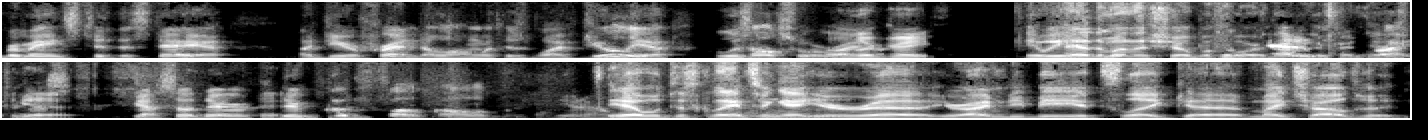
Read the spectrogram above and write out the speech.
remains to this day a, a dear friend, along with his wife Julia, who was also a Oh, writer. they're great. Yeah, we had them on the show before. They were Right, fantastic. yes. Yeah, so they're Yeah. they're good folk, all of them. You know. Yeah, well, just glancing at your uh, your IMDb, it's like uh, my childhood.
